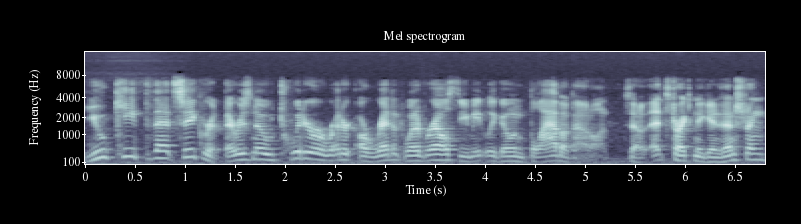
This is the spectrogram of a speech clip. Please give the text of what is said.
you keep that secret. There is no Twitter or Reddit or Reddit, whatever else, that you immediately go and blab about on. So that strikes me again as interesting.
